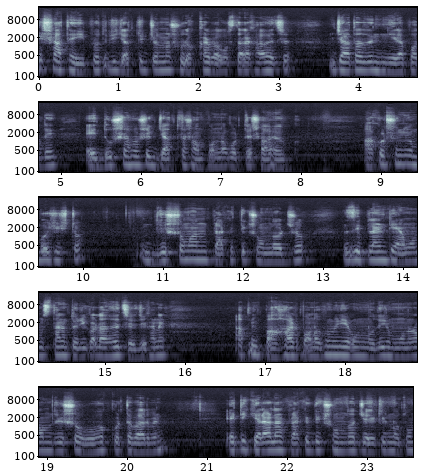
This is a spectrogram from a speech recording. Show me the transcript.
এর সাথেই প্রতিটি যাত্রীর জন্য সুরক্ষার ব্যবস্থা রাখা হয়েছে, যা তাদের নিরাপদে এই দুঃসাহসিক যাত্রা সম্পন্ন করতে সহায়ক। আকর্ষণীয় বৈশিষ্ট্য, দৃশ্যমান প্রাকৃতিক সৌন্দর্য জিপলাইনটি এমন স্থানে তৈরি করা হয়েছে যেখানে আপনি পাহাড়, বনভূমি এবং নদীর মনোরম দৃশ্য উপভোগ করতে পারবেন। এটি কেরালার প্রাকৃতিক সৌন্দর্যের একটি নতুন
